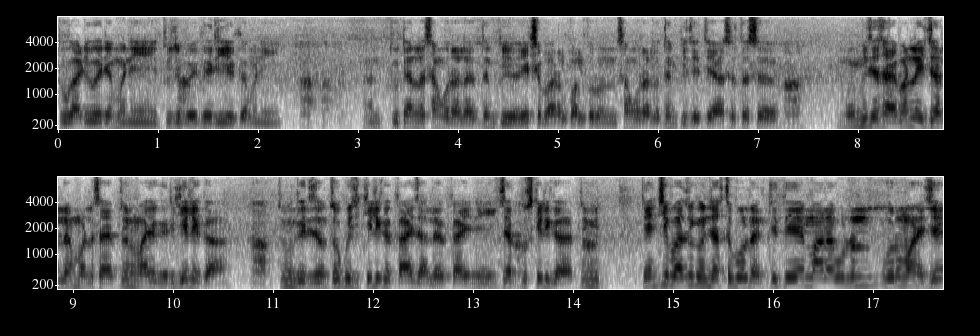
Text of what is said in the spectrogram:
तू गाडीवर आहे म्हणे. तुझी बाई घरी आहे का म्हणे. आणि तू त्यांना सांगू राहिला धमकी एकशे बाराला कॉल करून सांगू राहिला धमकी देते असं तसं. हां. मग मी त्या साहेबांना विचारलं म्हटलं साहेब तुम्ही माझ्या घरी गेले का? हां. तुम्ही घरी जाऊन चौकशी केली का? काय झालं? काय नाही? विचारपूस केली का? तुम्ही त्यांची बाजू घेऊन जास्त बोल राहिले. ते ते मला उडून वरून म्हणायचे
